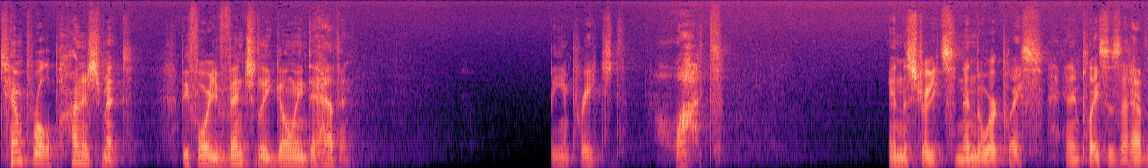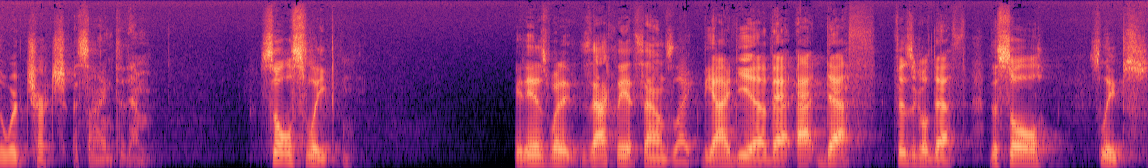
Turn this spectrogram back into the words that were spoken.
temporal punishment before eventually going to heaven. Being preached a lot in the streets and in the workplace and in places that have the word church assigned to them. Soul sleep. It is what exactly it sounds like the idea that at death, physical death, the soul sleeps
